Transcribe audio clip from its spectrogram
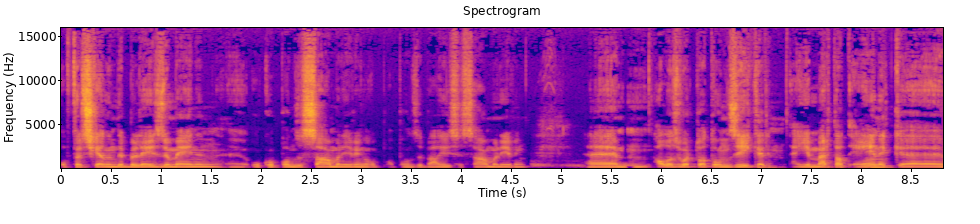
op verschillende beleidsdomeinen, uh, ook op onze samenleving, op, op onze Belgische samenleving. Um, alles wordt wat onzeker en je merkt dat eigenlijk uh,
